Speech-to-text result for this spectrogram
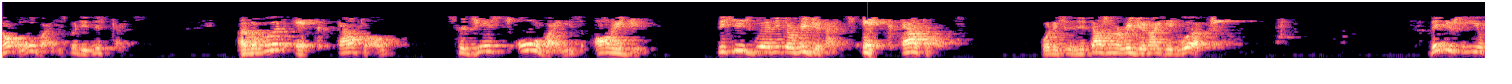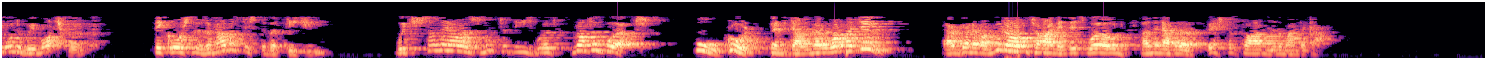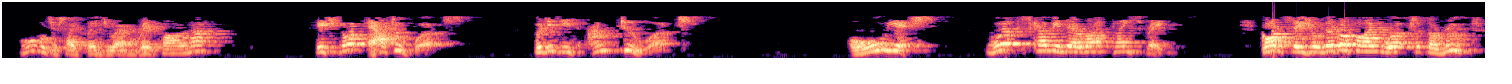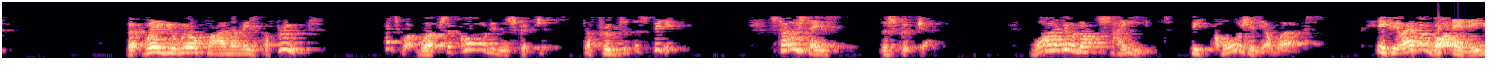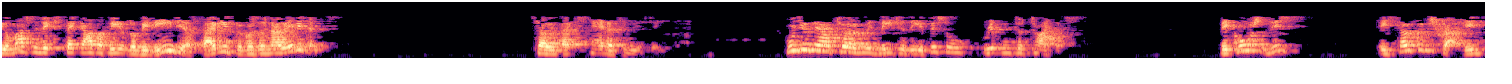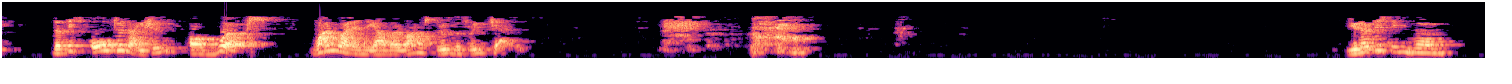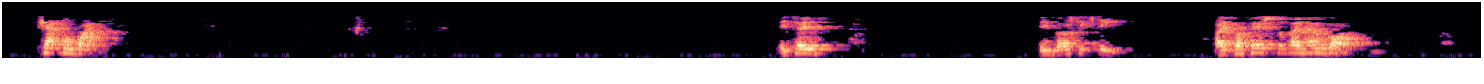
Not always, but in this case. And the word ek, out of, suggests always origin. This is where it originates. Ek, out of. Well, it says it doesn't originate in works. Then you see you want to be watchful because there's another system of teaching which somehow has looked at these words not of works. Oh, good. Then it doesn't matter what I do. I'm going to have a good old time in this world and then have the best of times in the one to come. Oh, would you say, friend, you haven't read far enough? It's not out of works, but it is unto works. Oh yes, works come in their right place, friends. God says you'll never find works at the root, but where you will find them is the fruit. That's what works are called in the scriptures, the fruit of the Spirit. So says the scripture. While you're not saved because of your works, if you haven't got any, you mustn't expect other people to believe you're saved because there's no evidence. So makes sanity, you see. Will you now turn with me to the epistle written to Titus? Because this is so constructed that this alternation of works, one way and the other, runs through the three chapters. You notice in um, chapter 1, it says in verse 16, they profess that they know God,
